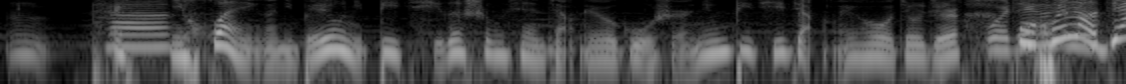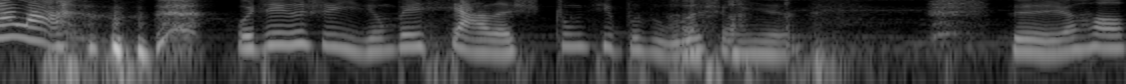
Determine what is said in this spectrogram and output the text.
嗯，他、哎你换一个，你别用你碧琪的声线讲这个故事，你用碧琪讲了以后，我就觉得我这回老家啦。我这个是已经被吓得中气不足的声音。对，然后，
